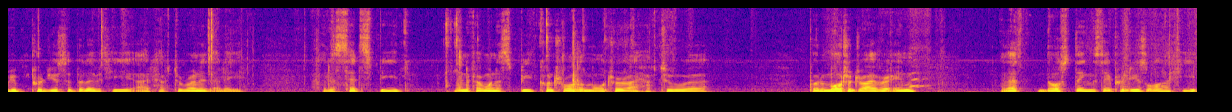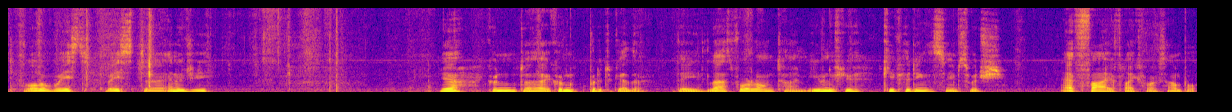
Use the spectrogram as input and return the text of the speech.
reproducibility I'd have to run it at a at a set speed. And if I want to speed control the motor I have to uh, put a motor driver in. And that those things they produce a lot of heat a lot of waste waste uh, energy yeah I couldn't uh, I couldn't put it together. They last for a long time even if you keep hitting the same switch F5 like for example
